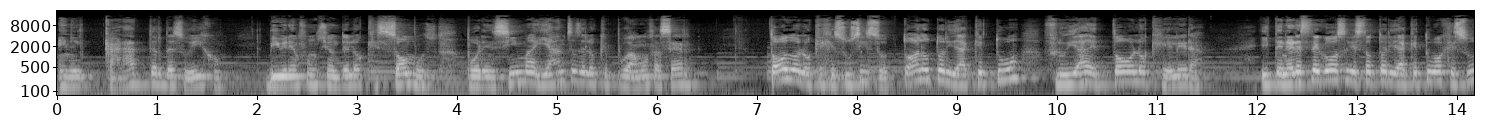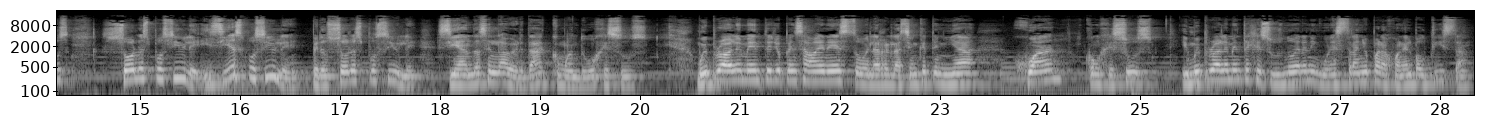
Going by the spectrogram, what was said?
en el carácter de su Hijo. vivir en función de lo que somos, por encima y antes de lo que podamos hacer. Todo lo que Jesús hizo, toda la autoridad que tuvo, fluía de todo lo que Él era. Y tener este gozo y esta autoridad que tuvo Jesús solo es posible, y sí es posible, pero solo es posible si andas en la verdad como anduvo Jesús. Muy probablemente yo pensaba en esto, en la relación que tenía Juan con Jesús. Y muy probablemente Jesús no era ningún extraño para Juan el Bautista.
